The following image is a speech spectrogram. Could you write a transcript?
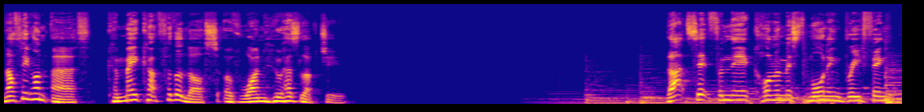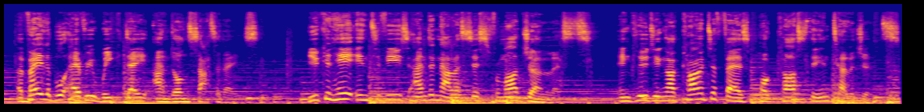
Nothing on earth can make up for the loss of one who has loved you. That's it from The Economist Morning Briefing, available every weekday and on Saturdays. You can hear interviews and analysis from our journalists, including our current affairs podcast, The Intelligence,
